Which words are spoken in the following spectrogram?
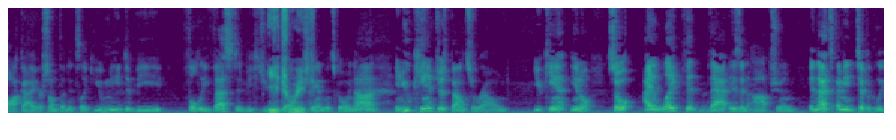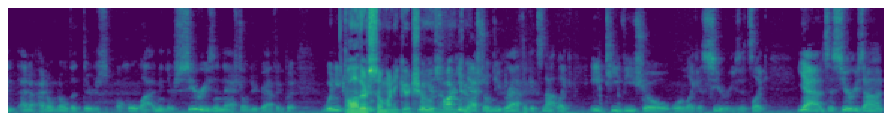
Hawkeye or something, it's like you need to be fully vested because you need Each to week. understand what's going on and you can't just bounce around. You can't, you know. So I like that that is an option. And that's I mean typically I don't, I don't know that there's a whole lot. I mean there's series in National Geographic, but when you talk, Oh, there's so many good shows. when you're talking. National Geographic, it's not like a TV show or like a series. It's like, yeah, it's a series on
